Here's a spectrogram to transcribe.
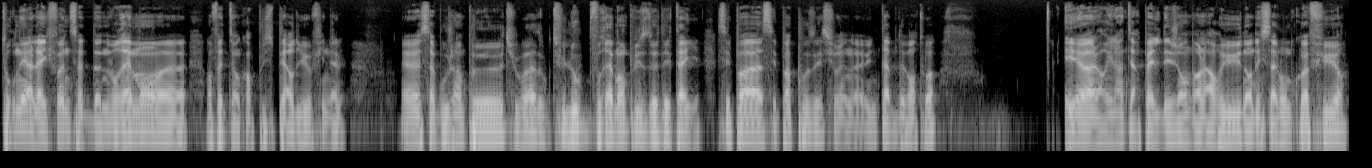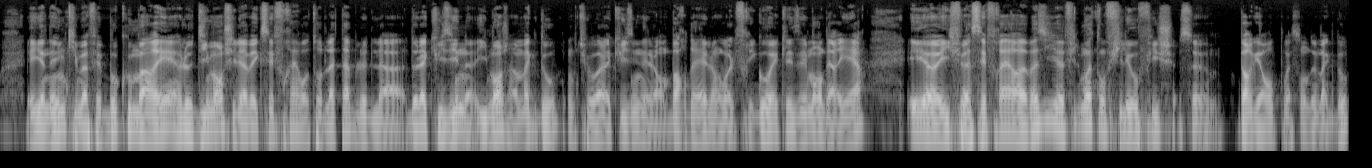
tourné à l'iPhone, ça te donne vraiment. euh, en fait, t'es encore plus perdu au final. Ça bouge un peu, tu vois, donc tu loupes vraiment plus de détails. C'est pas, pas posé sur une, une table devant toi. Et euh, alors, il interpelle des gens dans la rue, dans des salons de coiffure. Et il y en a une qui m'a fait beaucoup marrer. Le dimanche, il est avec ses frères autour de la table de la, de la cuisine. Il mange un McDo. Donc, tu vois, la cuisine, elle est en bordel. On voit le frigo avec les aimants derrière. Et euh, il fait à ses frères euh, Vas-y, file-moi ton filet au fish, ce burger au poisson de McDo.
